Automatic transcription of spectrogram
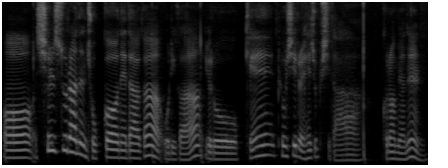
어, 실수라는 조건에다가 우리가 이렇게 표시를 해줍시다. 그러면은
